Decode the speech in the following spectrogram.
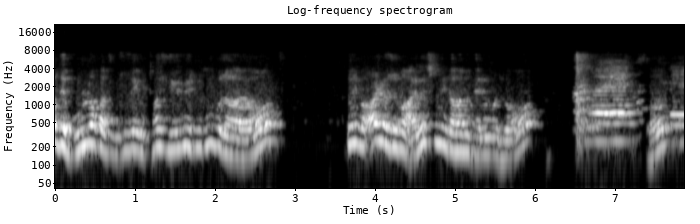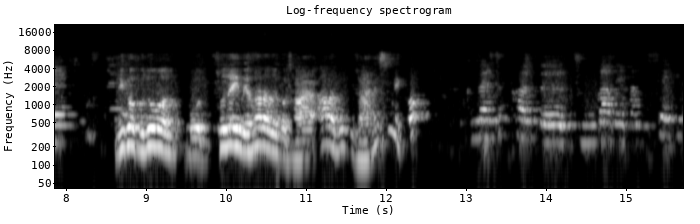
어제 몰라가지고 선생님이 다시 얘기해 주는 거잖아요. 선생님이 알려주면 알겠습니다 하면 되는 거죠. 네. 어? 네. 네가 그동안 뭐 선생님이 하라는 거 잘 알아듣고 잘 했습니까? 클래스 카드 중간에 한세 개.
